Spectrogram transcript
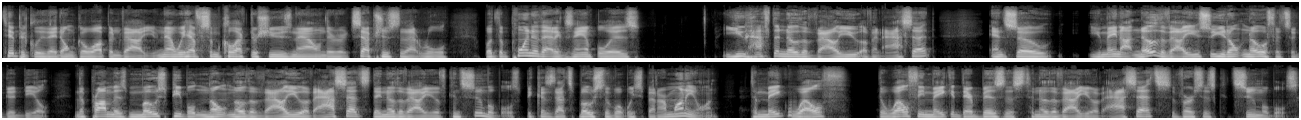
typically they don't go up in value. Now we have some collector shoes now, and there are exceptions to that rule. But the point of that example is you have to know the value of an asset. And so you may not know the value, so you don't know if it's a good deal. And the problem is, most people don't know the value of assets. They know the value of consumables because that's most of what we spend our money on. To make wealth, the wealthy make it their business to know the value of assets versus consumables.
